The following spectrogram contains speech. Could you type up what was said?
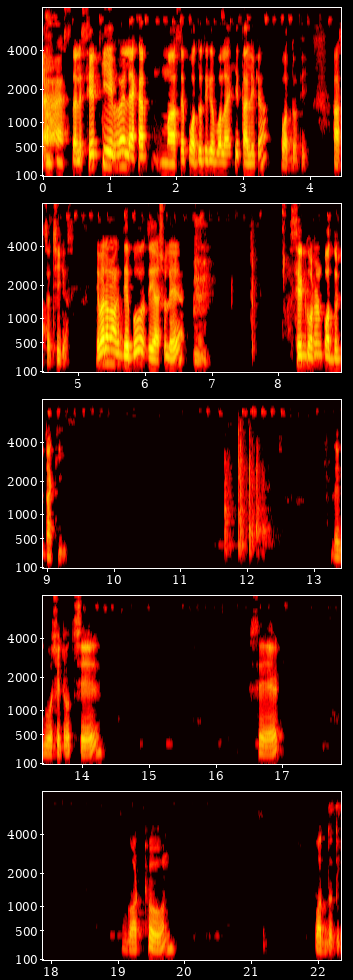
তাহলে সেটকে এইভাবে লেখার মাসে পদ্ধতিকে বলা হয় কি? তালিকা পদ্ধতি। আচ্ছা ঠিক আছে। এবার আমরা দেবো যে আসলে সেট গঠন পদ্ধতিটা কি? দেখব সেটা হচ্ছে সেট গঠন পদ্ধতি।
